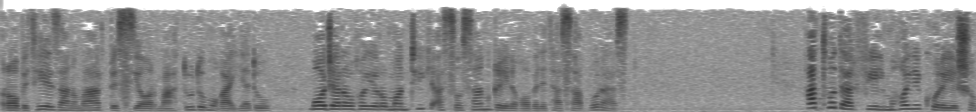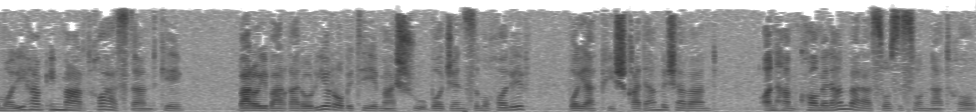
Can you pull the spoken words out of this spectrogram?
رابطه زن و مرد بسیار محدود و مقید و ماجراهای رمانتیک اساساً غیرقابل تصور است. حتی در فیلم های کره شمالی هم این مردها هستند که برای برقراری رابطه مشروع با جنس مخالف باید پیش قدم بشوند آن هم کاملا بر اساس سنت ها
